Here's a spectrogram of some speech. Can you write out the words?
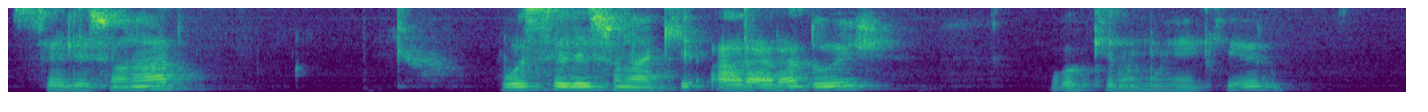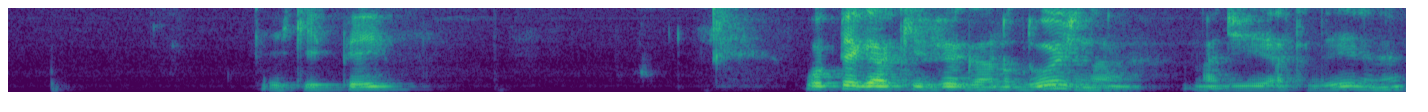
selecionado. Vou selecionar aqui Arara 2, vou aqui na munhequeira, equipei. Vou pegar aqui Vegano 2 na, na dieta dele, né?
